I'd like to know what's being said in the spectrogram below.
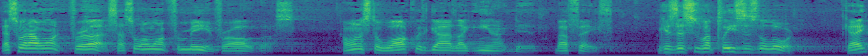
That's what I want for us. That's what I want for me and for all of us. I want us to walk with God like Enoch did by faith because this is what pleases the Lord. Okay?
